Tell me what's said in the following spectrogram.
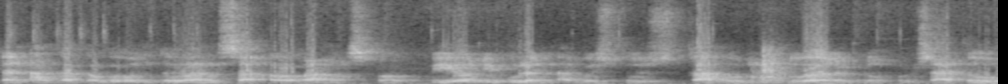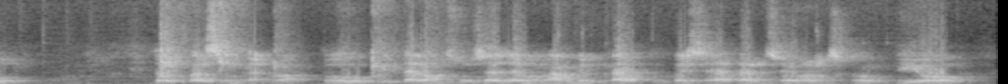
dan angka keberuntungan seorang Scorpio di bulan Agustus tahun 2021 untuk persingkat waktu kita langsung saja mengambil kartu kesehatan seorang Scorpio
